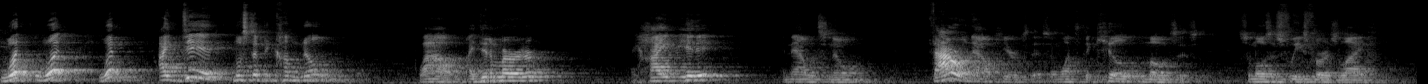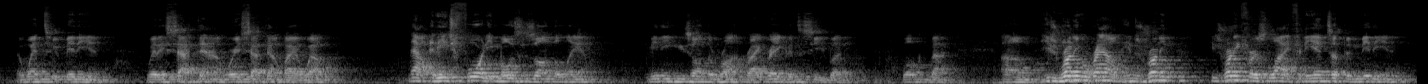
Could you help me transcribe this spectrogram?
What what what I did must have become known. Wow, I did a murder. I hide, hid it and now it's known. Pharaoh now hears this and wants to kill Moses. So Moses flees for his life and went to Midian, where they sat down, where he sat down by a well. Now, at age 40, Moses is on the lam, meaning he's on the run, right? Ray, good to see you, buddy. Welcome back. Um, he's running around. He's running, he's running for his life, and he ends up in Midian.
